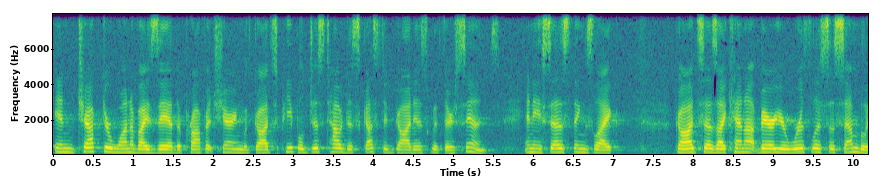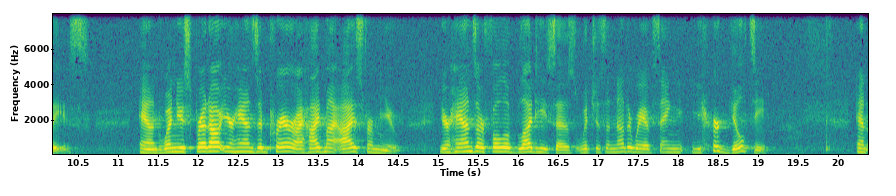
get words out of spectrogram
In chapter 1 of Isaiah, the prophet sharing with God's people just how disgusted God is with their sins. And he says things like, God says, I cannot bear your worthless assemblies. And when you spread out your hands in prayer, I hide my eyes from you. Your hands are full of blood, he says, which is another way of saying you're guilty. And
